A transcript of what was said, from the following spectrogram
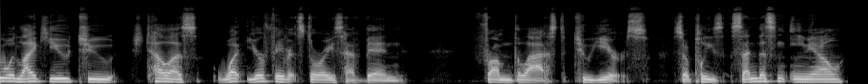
would like you to tell us what your favorite stories have been from the last two years. So please send us an email,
